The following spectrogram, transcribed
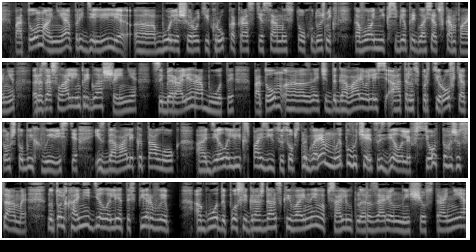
потом они определили э, более широкий круг, как раз те самые 100 художников, кого они к себе пригласят в компанию, разослали им приглашение, собирали работы, потом, э, значит, договаривались о транспортировке, о том, чтобы их вывести, издавали каталог, э, делали экспозицию. Собственно говоря, мы, получается, сделали все то же самое. Но только они делали это в первые а, годы после гражданской войны в абсолютно разоренной еще стране,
